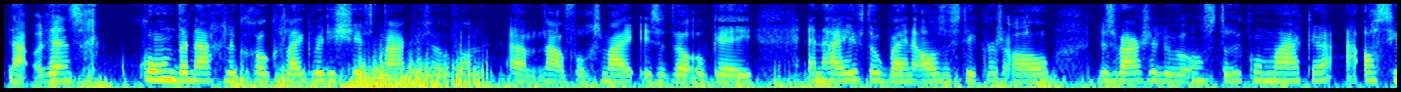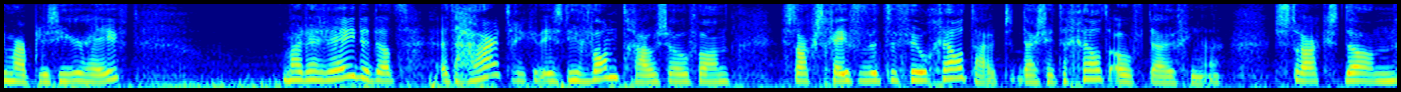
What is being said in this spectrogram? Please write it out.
Nou, Rens kon daarna gelukkig ook gelijk weer die shift maken. Zo van, um, nou, volgens mij is het wel oké. En hij heeft ook bijna al zijn stickers al. Dus waar zullen we ons druk om maken? Als hij maar plezier heeft. Maar de reden dat het haar is die wantrouw zo van... straks geven we te veel geld uit. Daar zitten geldovertuigingen. Straks dan...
